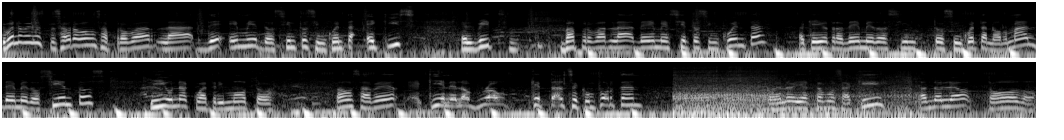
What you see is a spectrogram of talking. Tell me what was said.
Y bueno amigos, pues ahora vamos a probar la DM250X. El Bit va a probar la DM150. Aquí hay otra DM250 normal, DM200 y una cuatrimoto. Vamos a ver aquí en el off-road qué tal se comportan. Bueno, ya estamos aquí dándole todo.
